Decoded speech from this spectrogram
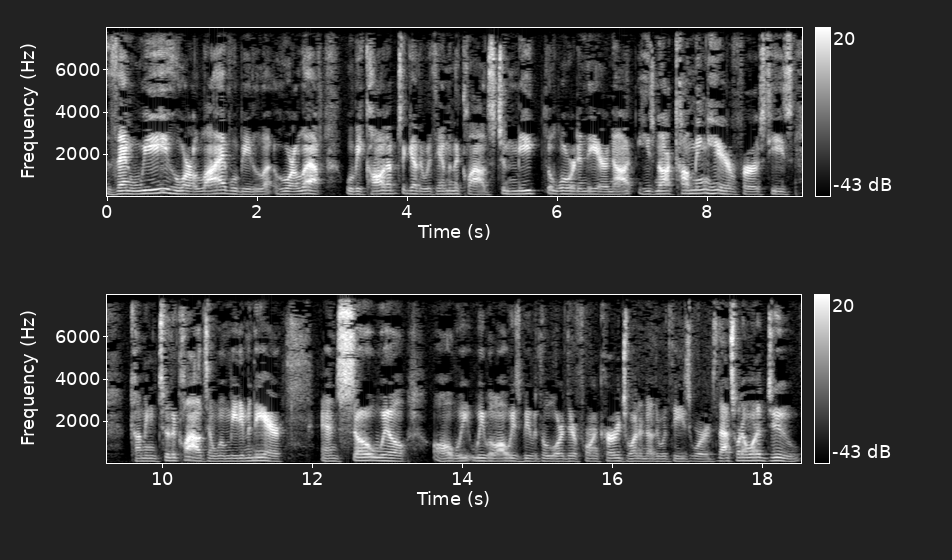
Then we who are alive will be, le- who are left will be caught up together with him in the clouds to meet the Lord in the air. Not, he's not coming here first. He's coming to the clouds and we'll meet him in the air and so will all we, we will always be with the Lord. Therefore, encourage one another with these words. That's what I want to do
